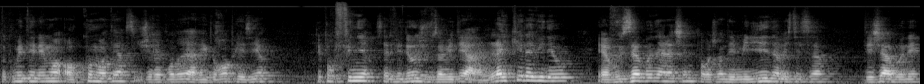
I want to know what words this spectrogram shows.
Donc mettez-les moi en commentaire, j'y répondrai avec grand plaisir. Et pour finir cette vidéo, je vous invite à liker la vidéo et à vous abonner à la chaîne pour rejoindre des milliers d'investisseurs déjà abonnés.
